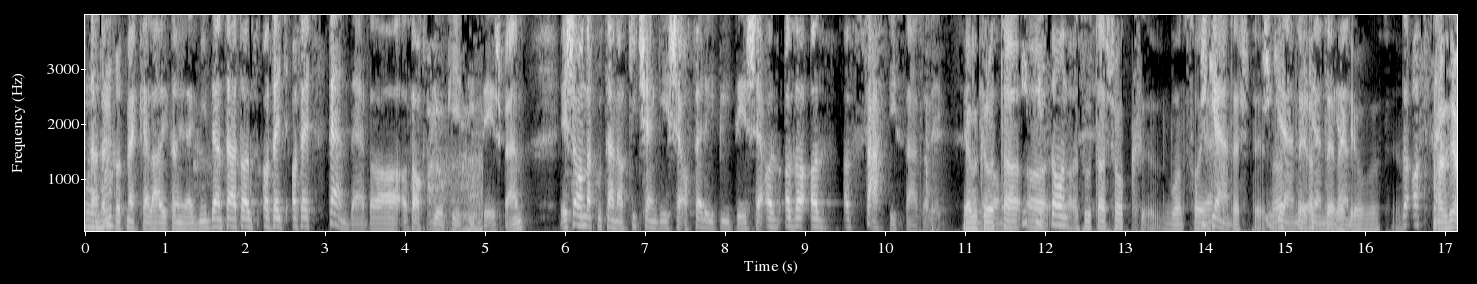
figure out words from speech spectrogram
tehát uh-huh. amikor meg kell állítani meg mindent, tehát az, az, egy, az egy standard a, az akciókészítésben, és annak utána a kicsengése, a felépítése, az, az, az, az, az 110 százalék. Ja, amikor ott a, a, viszont... az utasok vonszolják igen, a testét. Igen, Na, az, igen, az tényleg jó volt. De az, az jó.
